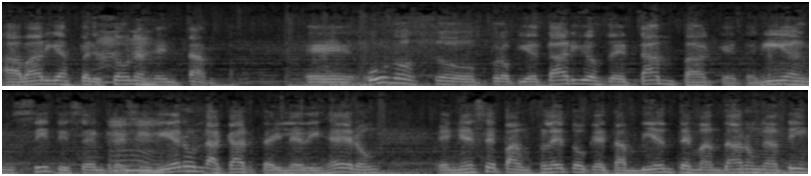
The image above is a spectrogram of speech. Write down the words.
a varias personas en Tampa. Eh, unos oh, propietarios de Tampa que tenían Citizen recibieron la carta y le dijeron en ese panfleto que también te mandaron a ti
